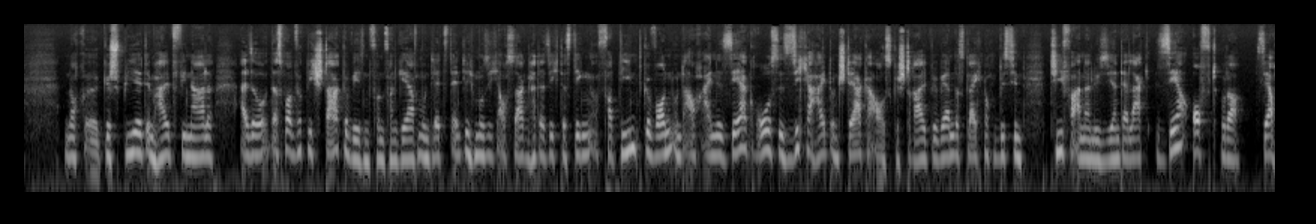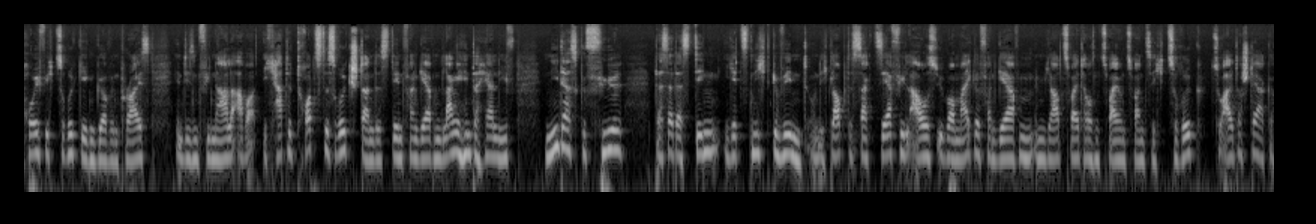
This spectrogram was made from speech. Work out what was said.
noch äh, gespielt im Halbfinale. Also das war wirklich stark gewesen von Van Gerven und letztendlich muss ich auch sagen, hat er sich das Ding verdient gewonnen und auch eine sehr große Sicherheit und Stärke ausgestrahlt. Wir werden das gleich noch ein bisschen tiefer analysieren. Der lag sehr oft oder sehr häufig zurück gegen Gervin Price in diesem Finale, aber ich hatte trotz des Rückstandes, den Van Gerven lange hinterher lief, nie das Gefühl, dass er das Ding jetzt nicht gewinnt. Und ich glaube, das sagt sehr viel aus über Michael van Gerven im Jahr 2022 zurück zu alter Stärke.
